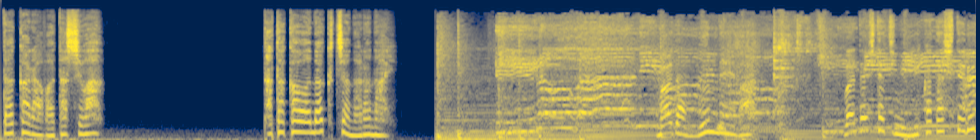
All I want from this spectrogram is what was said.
だから私は戦わなくちゃならない。まだ運命は私たちに味方してるっ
